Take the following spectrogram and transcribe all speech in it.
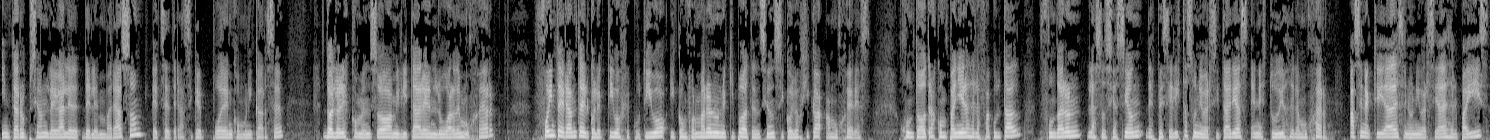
interrupción legal del embarazo, etc. Así que pueden comunicarse. Dolores comenzó a militar en lugar de mujer. Fue integrante del colectivo ejecutivo y conformaron un equipo de atención psicológica a mujeres. Junto a otras compañeras de la facultad, fundaron la Asociación de Especialistas Universitarias en Estudios de la Mujer, hacen actividades en universidades del país,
